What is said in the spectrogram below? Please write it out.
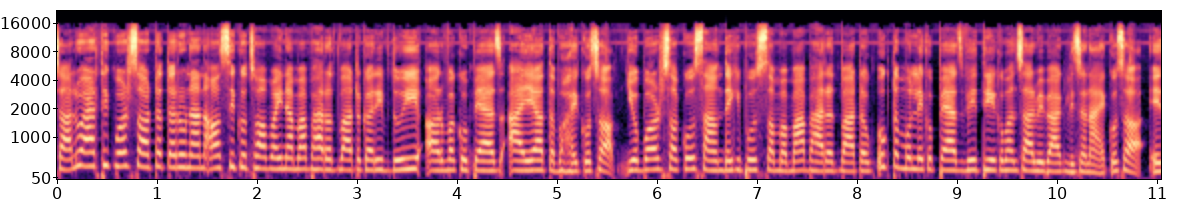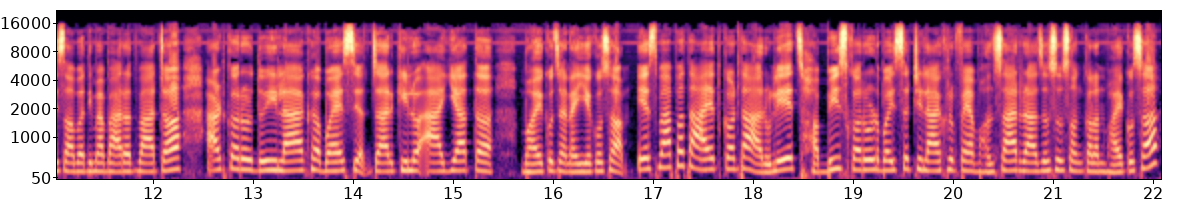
चालु आर्थिक वर्ष अठहत्तर उना असीको छ महिनामा भारतबाट करिब दुई अर्बको प्याज आयात भएको छ। यो वर्षको साउनदेखि पुससम्ममा भारतबाट उक्त मूल्यको प्याज भित्रिएको भन्सार विभागले जनाएको छ। यस अवधिमा भारतबाट आठ करोड दुई लाख बयासी हजार किलो आयात भएको जनाइएको छ। यस बापत आयातकर्ताहरूले छब्बिस करोड बैसठी लाख रुपियाँ भन्सार राजस्व सङ्कलन भएको छ।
